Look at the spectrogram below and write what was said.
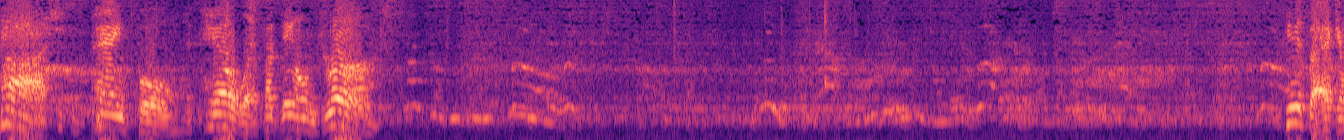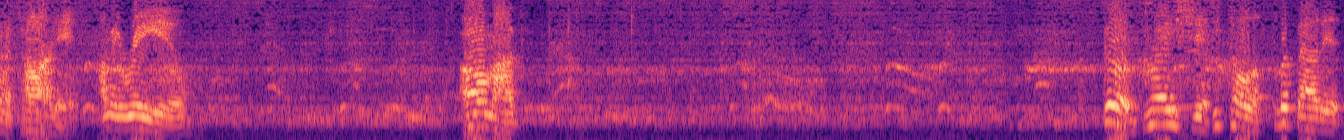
Gosh, this is painful. It's hellish, like they on drugs. He just start acting retarded. I mean, real. Oh my. Good gracious, he told a flip out it.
